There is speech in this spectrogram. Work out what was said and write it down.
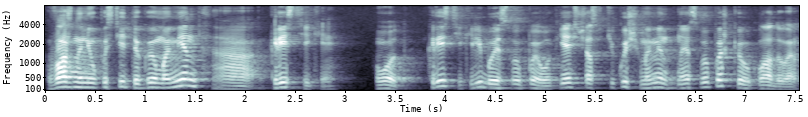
важно не упустить такой момент а, крестики. Вот, крестики либо СВП. Вот я сейчас в текущий момент на СВПшке укладываю.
